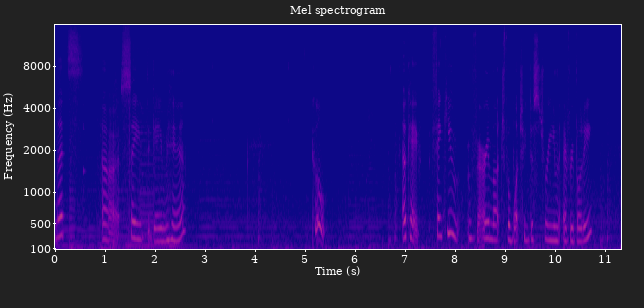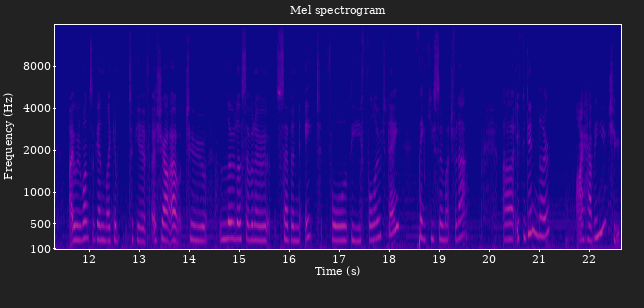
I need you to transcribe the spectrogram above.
let's uh, save the game here. Cool. Okay, thank you very much for watching the stream, everybody. I would once again like a, to give a shout out to Lola7078 for the follow today. Thank you so much for that. Uh, if you didn't know, I have a YouTube.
